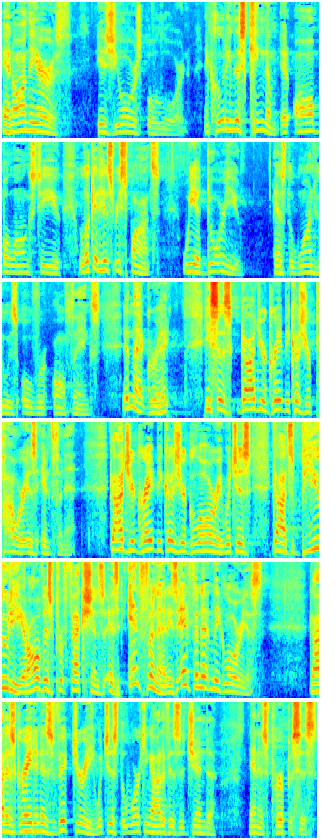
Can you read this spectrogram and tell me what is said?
and on the earth is yours, O Lord, including this kingdom. It all belongs to you. Look at his response. We adore you as the one who is over all things. Isn't that great? He says, God, you're great because your power is infinite. God, you're great because your glory, which is God's beauty and all of his perfections, is infinite. He's infinitely glorious. God is great in his victory, which is the working out of his agenda and his purposes.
